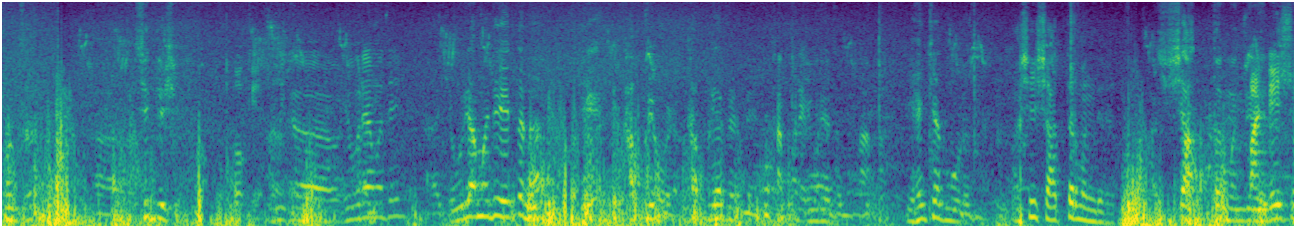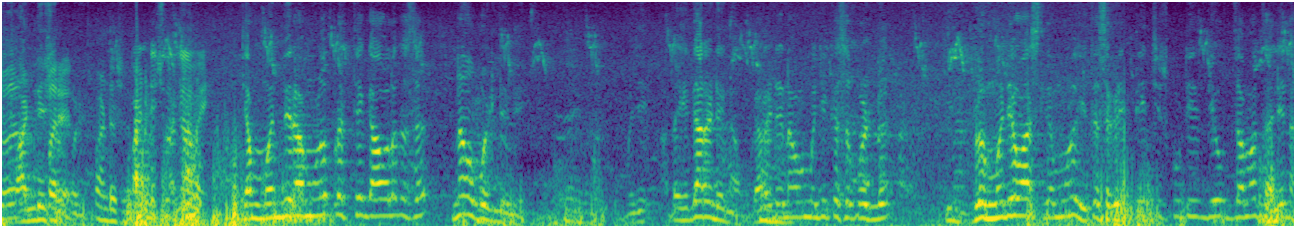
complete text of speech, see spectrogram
कोणचं अं, सिद्धेश्वर. ओके. आणि हिवऱ्यामध्ये? हिवऱ्यामध्ये येतं ना हे खापरी ओढ खापऱ्याकडनं खापरे. हिवऱ्याचं ह्याच्यात मोडत नाही. अशी शहात्तर मंदिर आहेत. अशी शहात्तर मंदिर पांडेश्वर पांडेश्वर पर्यंत. पर्यंत. पांडेश्वर. पांडेश्वर गाव आहे. त्या मंदिरामुळं प्रत्येक गावाला तसं नाव पडलेलं. म्हणजे आता हे गारडे नाव. गारडे नाव म्हणजे कसं पडलं? की ब्रह्मदेव असल्यामुळं इथं सगळे तेहतीस कोटी देव जमा झाले ना.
